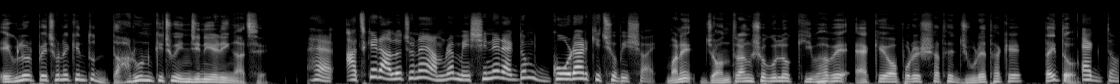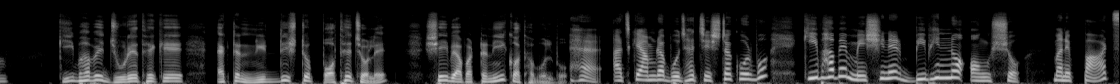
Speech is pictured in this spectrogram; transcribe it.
এগুলোর পেছনে কিন্তু দারুণ কিছু ইঞ্জিনিয়ারিং আছে। হ্যাঁ আজকের আলোচনায় আমরা মেশিনের একদম গোড়ার কিছু বিষয়। মানে যন্ত্রাংশগুলো কীভাবে একে অপরের সাথে জুড়ে থাকে তাই তো? একদম। কীভাবে জুড়ে থেকে একটা নির্দিষ্ট পথে চলে সেই ব্যাপারটা নিয়েই কথা বলব। হ্যাঁ আজকে আমরা বোঝার চেষ্টা করব কীভাবে মেশিনের বিভিন্ন অংশ মানে পার্টস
